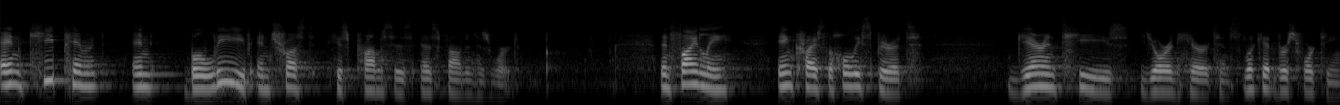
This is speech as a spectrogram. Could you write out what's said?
and keep Him and believe and trust His promises as found in His Word. Then finally, in Christ, the Holy Spirit guarantees your inheritance. Look at verse 14.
